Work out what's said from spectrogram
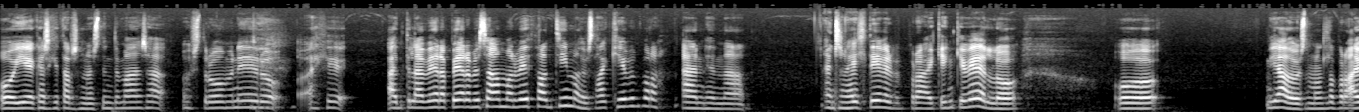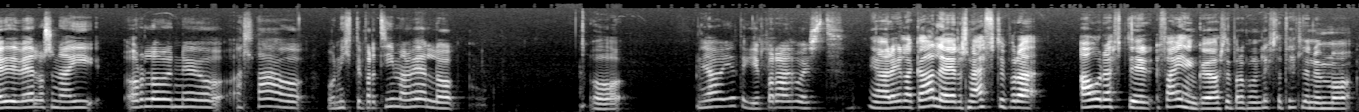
og ég kannski þarf svona stundum aðeins að róa mig niður og ekki endilega vera að bera mig saman við þann tíma, þú veist, það kemur bara. En hérna, en svona heilt yfir bara að gengi vel og og já, þú veist, maður alltaf bara æfði vel og svona í orlofinu og allt það og, og nýtti bara tíman vel og og já, ég veit ekki, bara, þú veist. Já, það er eiginlega galið, eiginlega svona eftir bara ár eftir fæðingu, þá ertu bara búin að lifta tillinum og,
